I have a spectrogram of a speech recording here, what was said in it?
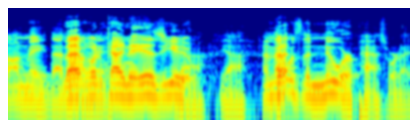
on me. That's That on one kind of is you. Yeah, yeah. And But- that was the newer password I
